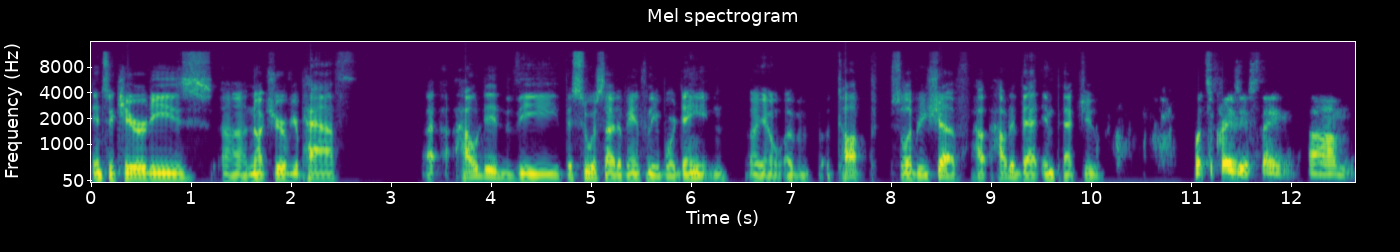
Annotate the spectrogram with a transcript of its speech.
insecurities, uh, not sure of your path, uh, how did the the suicide of Anthony Bourdain, uh, you know, a, a, top celebrity chef, how how did that impact you? What's the craziest thing? Um,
